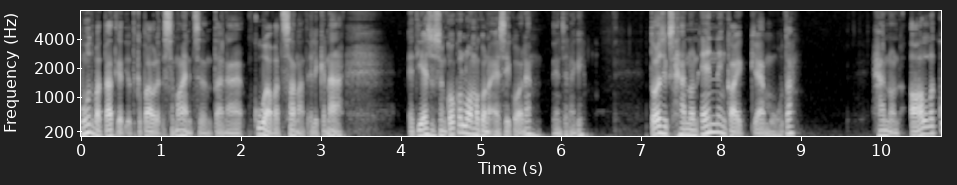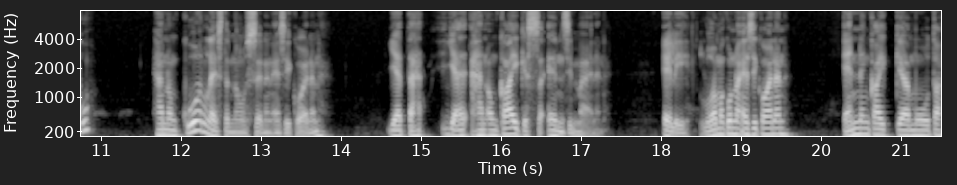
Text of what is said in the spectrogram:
muutamat pätkät jotka Paavali tässä mainitsen, tai nämä kuvaavat sanat. Eli nämä, että Jeesus on koko luomakunnan esikoinen, ensinnäkin. Toiseksi hän on ennen kaikkea muuta. Hän on alku – hän on kuolleista nousseiden esikoinen ja että ja hän on kaikessa ensimmäinen. Eli luomakunnan esikoinen, ennen kaikkea muuta,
